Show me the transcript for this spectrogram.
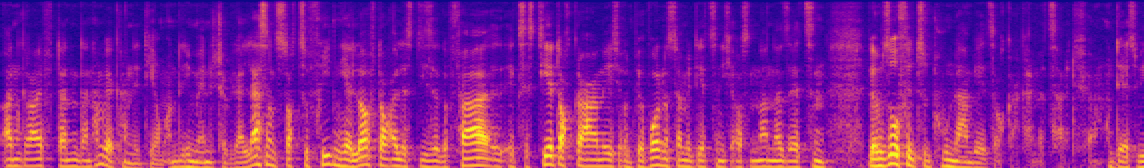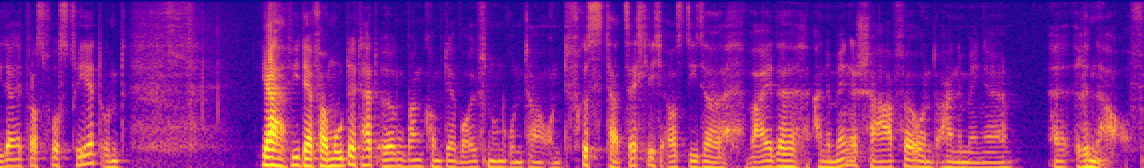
angreift, dann, dann haben wir keine Tiere. Und die Manager wieder, lass uns doch zufrieden, hier läuft doch alles, diese Gefahr existiert doch gar nicht und wir wollen uns damit jetzt nicht auseinandersetzen. Wir haben so viel zu tun, da haben wir jetzt auch gar keine Zeit für. Und der ist wieder etwas frustriert und ja, wie der vermutet hat, irgendwann kommt der Wolf nun runter und frisst tatsächlich aus dieser Weide eine Menge Schafe und eine Menge äh, Rinder auf.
